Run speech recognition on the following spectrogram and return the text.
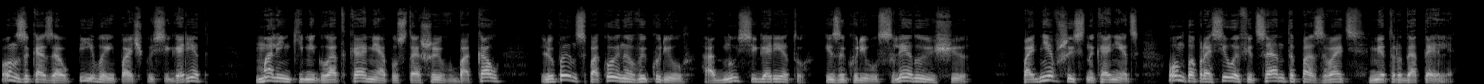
Он заказал пиво и пачку сигарет. Маленькими глотками опустошив бокал, Люпен спокойно выкурил одну сигарету и закурил следующую. Поднявшись, наконец, он попросил официанта позвать метрдотеля.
